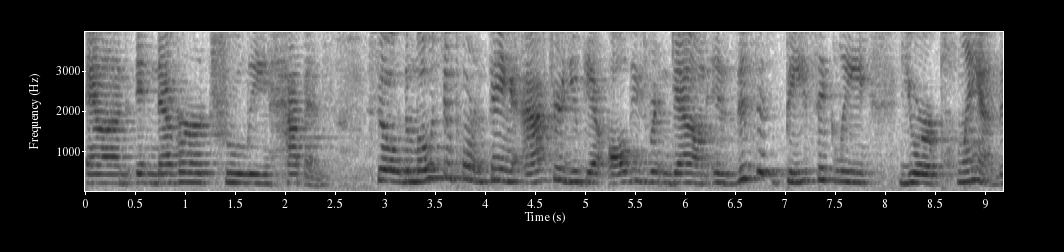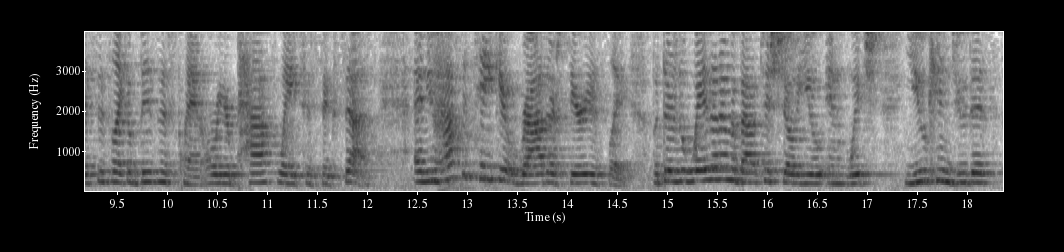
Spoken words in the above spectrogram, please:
and it never truly happens. So the most important thing after you get all these written down is this is basically your plan. This is like a business plan or your pathway to success and you have to take it rather seriously. But there's a way that I'm about to show you in which you can do this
